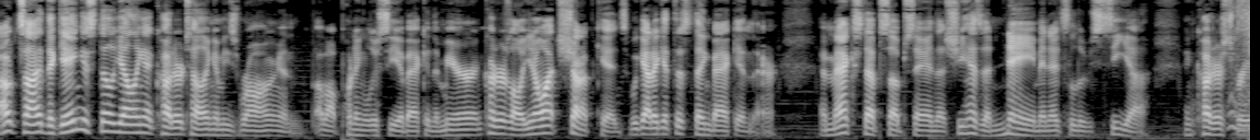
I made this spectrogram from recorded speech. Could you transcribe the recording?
Outside, the gang is still yelling at Cutter, telling him he's wrong and about putting Lucia back in the mirror. And Cutter's all, you know what? Shut up, kids. We got to get this thing back in there. And Max steps up, saying that she has a name and it's Lucia. And Cutter screams,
